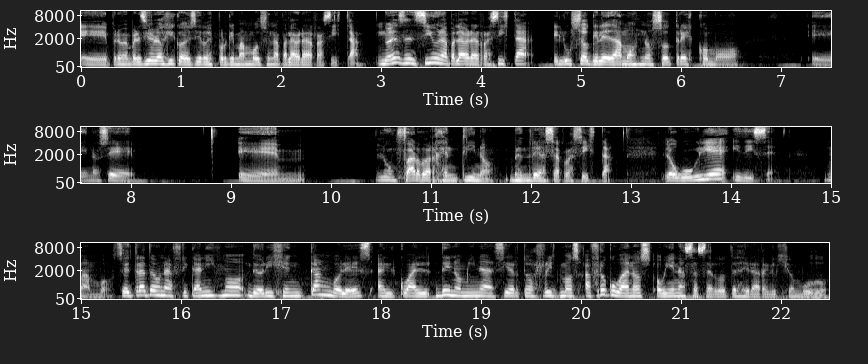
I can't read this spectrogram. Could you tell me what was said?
Eh, pero me pareció lógico decirles porque mambo es una palabra racista. No es en sí una palabra racista, el uso que le damos nosotros como, eh, no sé, eh, lunfardo argentino vendría a ser racista. Lo googleé y dice, mambo. Se trata de un africanismo de origen cangolés al cual denomina ciertos ritmos afrocubanos o bien a sacerdotes de la religión vudú.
